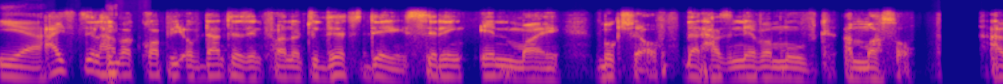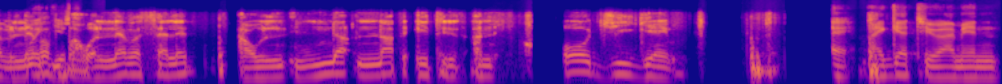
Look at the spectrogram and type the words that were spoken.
Yeah, I still have a copy of Dante's Inferno to this day sitting in my bookshelf that has never moved a muscle. I will never, you- I will never sell it. I will not, not. It is an OG game. Hey, I get you. I mean,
